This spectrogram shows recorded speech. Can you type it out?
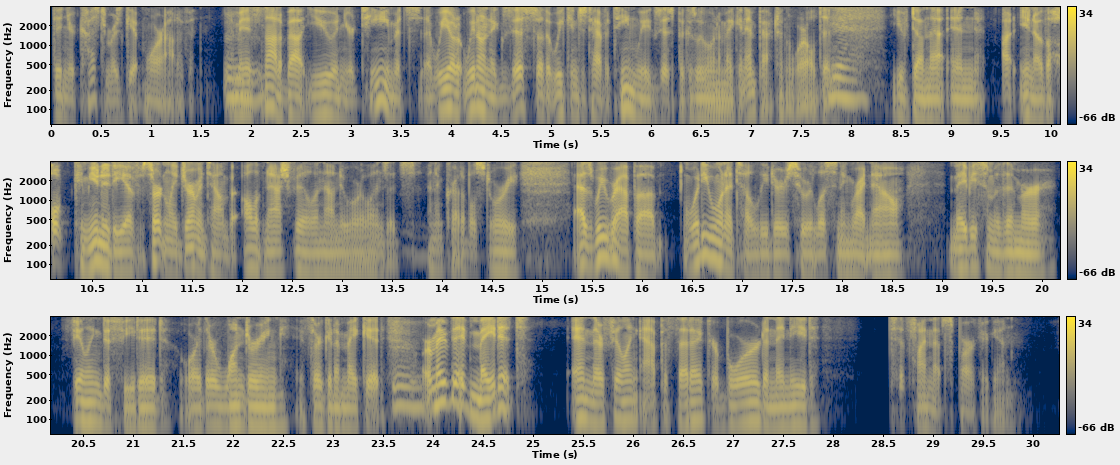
then your customers get more out of it. I mean, it's not about you and your team. It's we don't, we don't exist so that we can just have a team. We exist because we want to make an impact in the world. And Yeah. you've done that in uh, you know the whole community of certainly Germantown, but all of Nashville and now New Orleans. It's an incredible story. As we wrap up, what do you want to tell leaders who are listening right now? Maybe some of them are feeling defeated, or they're wondering if they're going to make it, or maybe they've made it and they're feeling apathetic or bored, and they need to find that spark again.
